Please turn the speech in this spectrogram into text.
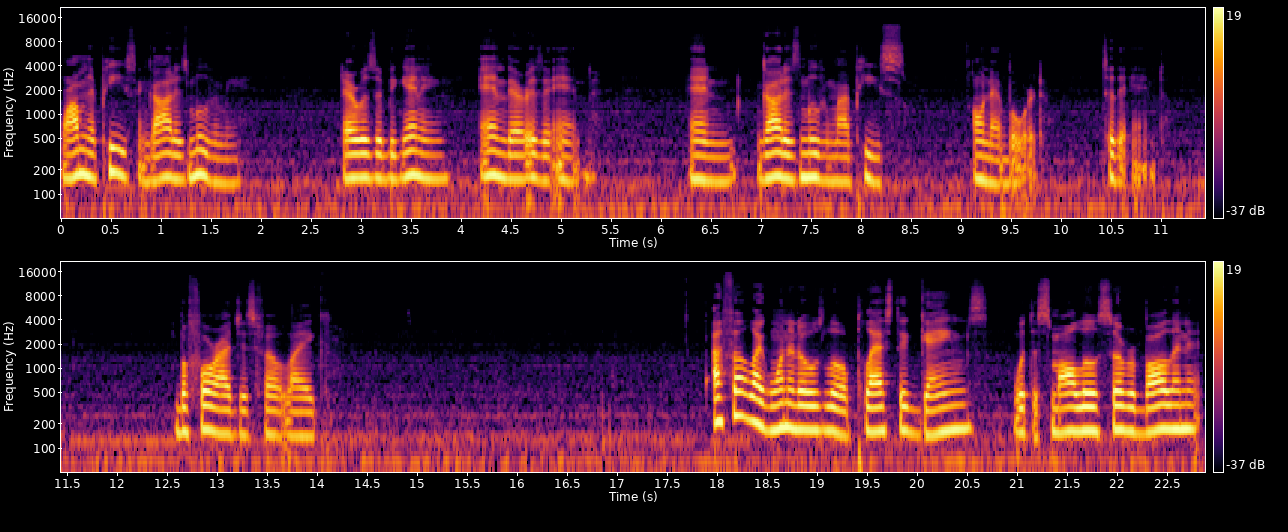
where I'm the piece and God is moving me. There was a beginning and there is an end. And God is moving my piece on that board to the end. Before I just felt like I felt like one of those little plastic games with the small little silver ball in it,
